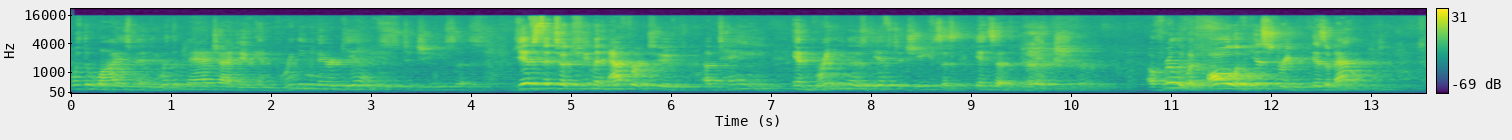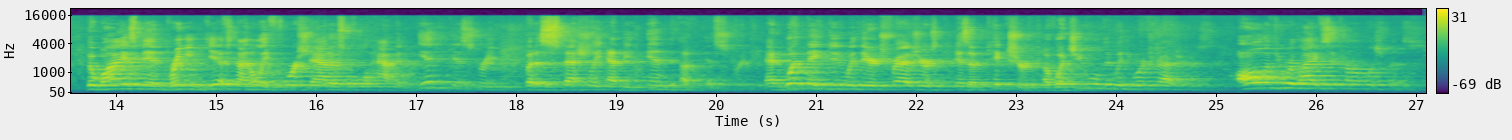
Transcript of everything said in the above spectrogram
What the wise men do, what the magi do in bringing their gifts to Jesus Gifts that took human effort to obtain. In bringing those gifts to Jesus, it's a picture of really what all of history is about. The wise men bringing gifts not only foreshadows what will happen in history, but especially at the end of history. And what they do with their treasures is a picture of what you will do with your treasures. All of your life's accomplishments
